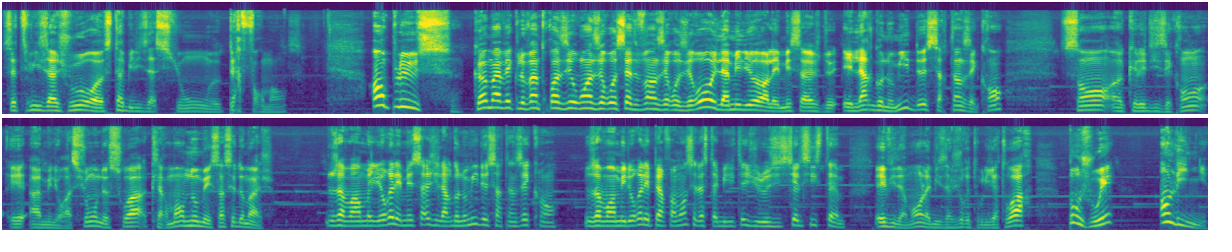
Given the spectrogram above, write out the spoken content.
cette mise à jour, euh, stabilisation, euh, performance. En plus, comme avec le 23.01.07.20.00, il améliore les messages et l'ergonomie de certains écrans sans que les 10 écrans et amélioration ne soient clairement nommés. Ça, c'est dommage. Nous avons amélioré les messages et l'ergonomie de certains écrans. Nous avons amélioré les performances et la stabilité du logiciel système. Évidemment, la mise à jour est obligatoire pour jouer en ligne.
